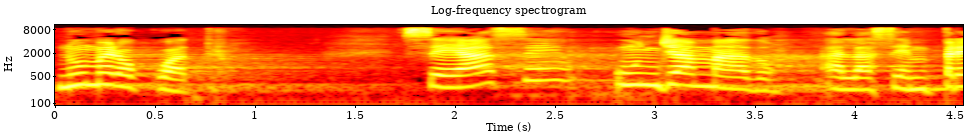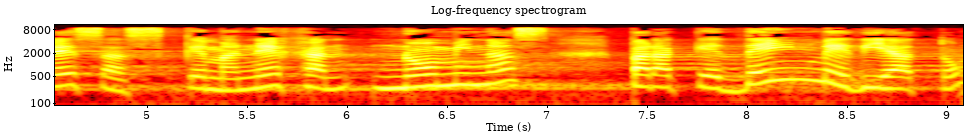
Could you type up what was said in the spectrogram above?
Número cuatro. Se hace un llamado a las empresas que manejan nóminas para que de inmediato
